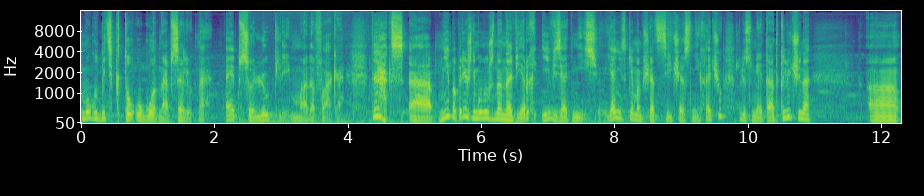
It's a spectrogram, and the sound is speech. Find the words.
могут быть кто угодно абсолютно. Absolutely, motherfucker. Так, а, мне по-прежнему нужно наверх и взять миссию. Я ни с кем общаться сейчас не хочу, плюс у меня это отключено. А,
